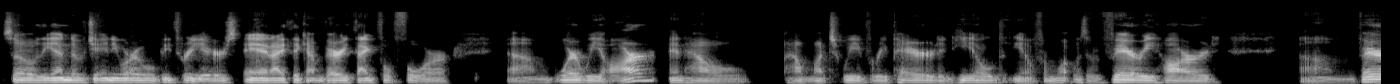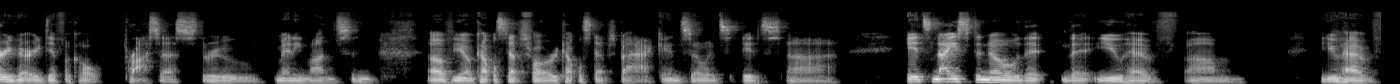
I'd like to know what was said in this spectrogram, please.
So the end of january will be three years. And i think i'm very thankful for um where we are and how how much we've repaired and healed you know from what was a very hard um very very difficult process through many months. And of you know a couple steps forward a couple steps back. And so it's it's uh it's nice to know that that you have um you have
